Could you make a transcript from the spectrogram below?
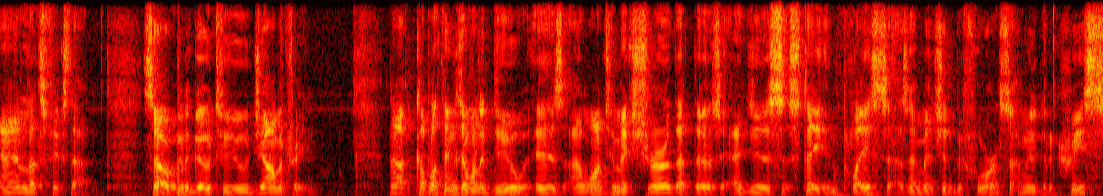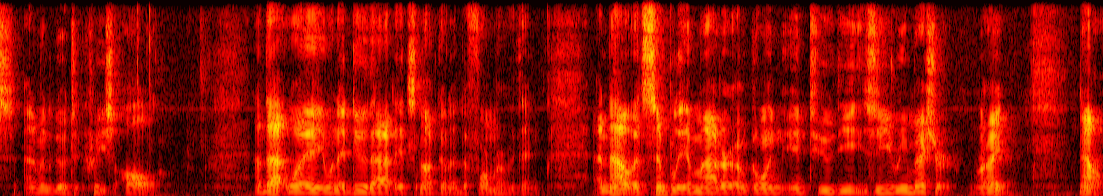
and let's fix that. So we're going to go to geometry now, a couple of things I want to do is I want to make sure that those edges stay in place, as I mentioned before. So I'm going to go to crease, and I'm going to go to crease all. And that way, when I do that, it's not going to deform everything. And now it's simply a matter of going into the ZRemesher, right? Now,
